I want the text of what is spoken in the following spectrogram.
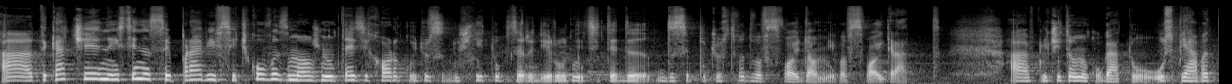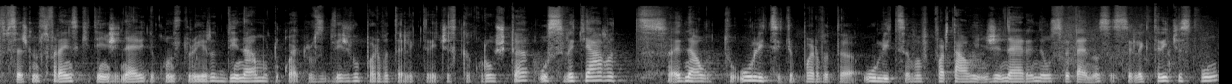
А, така че наистина се прави всичко възможно тези хора, които са дошли тук заради рудниците, да, да се почувстват в свой дом и в свой град а, включително когато успяват всъщност френските инженери да конструират динамото, което задвижва първата електрическа кружка, осветяват една от улиците, първата улица в квартал Инженерен е осветена с електричество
